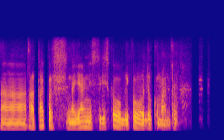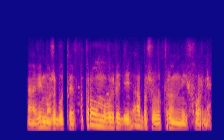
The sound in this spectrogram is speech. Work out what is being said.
а, а також наявність військово-облікового документу. Він може бути в паперовому вигляді або ж в електронній формі.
